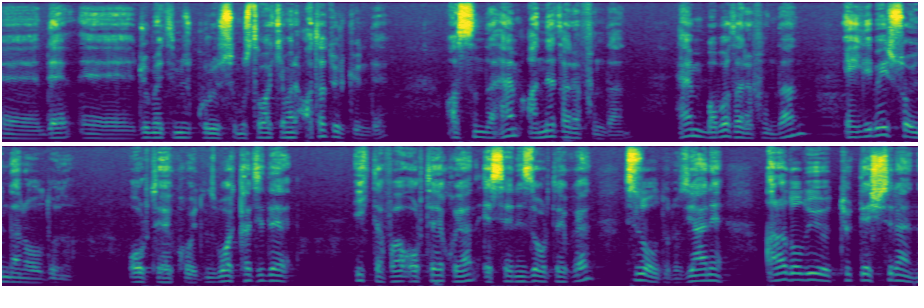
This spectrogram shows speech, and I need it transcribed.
e, de e, Cumhuriyetimizin kurucusu Mustafa Kemal Atatürk'ün de aslında hem anne tarafından hem baba tarafından Ehli Beyt soyundan olduğunu ortaya koydunuz. Bu hakikati de ilk defa ortaya koyan, eserinizi ortaya koyan siz oldunuz. Yani Anadolu'yu Türkleştiren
